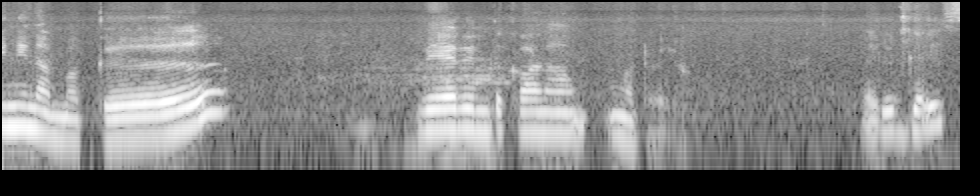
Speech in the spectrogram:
ഇനി നമുക്ക് വേറെ എന്ത് കാണാം? ഇങ്ങോട്ട് വരാം. ഒരു ഗൈസ്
